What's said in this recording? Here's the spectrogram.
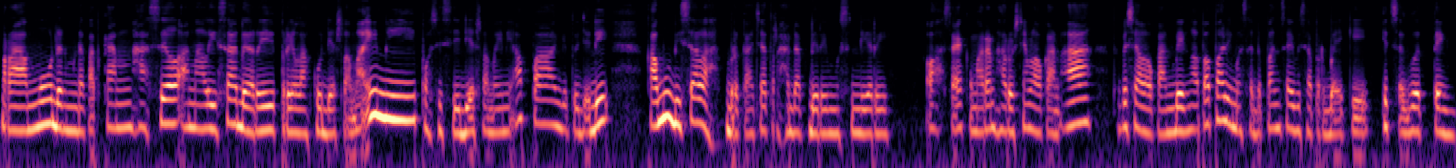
meramu dan mendapatkan hasil analisa dari perilaku dia selama ini, posisi dia selama ini apa gitu. Jadi kamu bisa lah berkaca terhadap dirimu sendiri. Oh, saya kemarin harusnya melakukan A, tapi saya lakukan B. Nggak apa-apa, di masa depan saya bisa perbaiki. It's a good thing.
